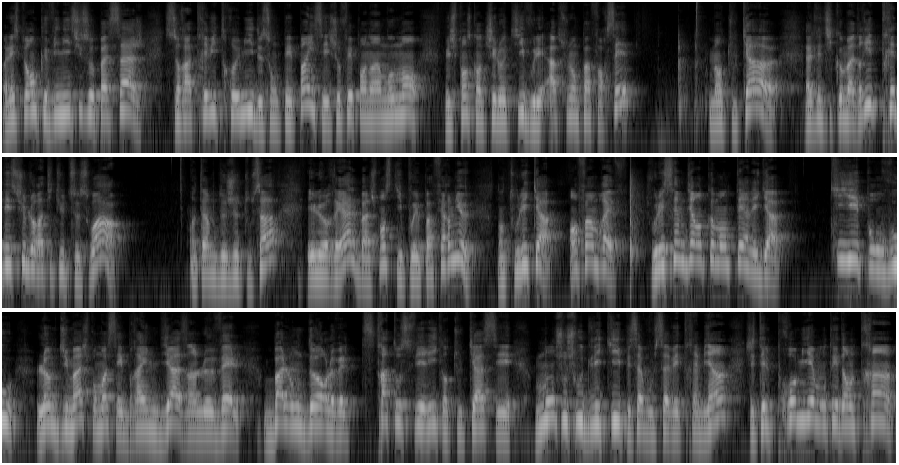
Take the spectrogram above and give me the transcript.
En espérant que Vinicius, au passage, sera très vite remis de son pépin. Il s'est échauffé pendant un moment, mais je pense qu'Ancelotti voulait absolument pas forcer. Mais en tout cas, euh, Atlético Madrid, très déçu de leur attitude ce soir. en termes de jeu, tout ça. Et le Real, bah, je pense qu'il pouvait pas faire mieux, dans tous les cas. Enfin bref, je vous laisserai me dire en commentaire, les gars, qui est pour vous l'homme du match Pour moi, c'est Brahim Diaz, hein, level ballon d'or, level stratosphérique. En tout cas, c'est mon chouchou de l'équipe et ça, vous le savez très bien. J'étais le premier à monter dans le train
